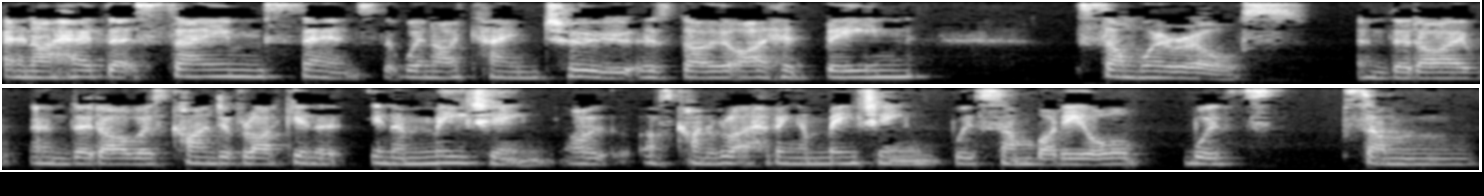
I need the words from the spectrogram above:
And I had that same sense that when I came to as though I had been somewhere else and that I, and that I was kind of like in a, in a meeting. I, I was kind of like having a meeting with somebody or with some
